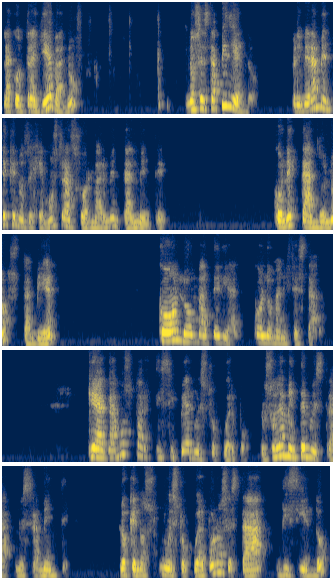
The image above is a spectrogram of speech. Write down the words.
la contralleva, ¿no? Nos está pidiendo primeramente que nos dejemos transformar mentalmente conectándonos también con lo material, con lo manifestado. Que hagamos partícipe a nuestro cuerpo, no solamente nuestra, nuestra mente, lo que nuestro cuerpo nos está diciendo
